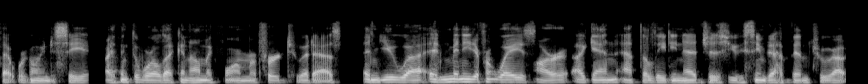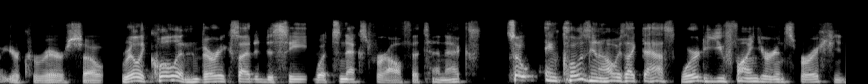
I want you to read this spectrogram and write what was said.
that we're going to see. I think the World Economic Forum referred to it as. And you, uh, in many different ways, are again at the leading edge as you seem to have been throughout your career. So, really cool and very excited to see what's next for Alpha 10X. So, in closing, I always like to ask, where do you find your inspiration?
